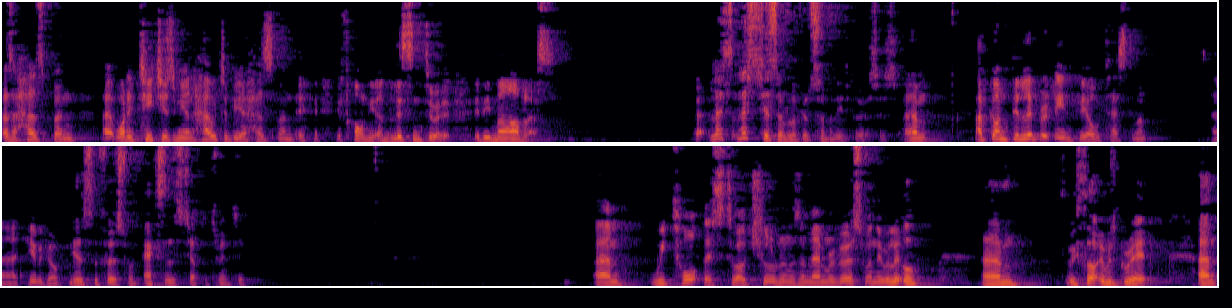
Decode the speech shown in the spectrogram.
as a husband, uh, what it teaches me on how to be a husband, if, only I'd listened to it, it'd be marvelous. Uh, let's, let's just have a look at some of these verses. Um, I've gone deliberately into the Old Testament. Uh, here we go. Here's the first one Exodus chapter 20. Um, we taught this to our children as a memory verse when they were little. Um, we thought it was great. Um,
